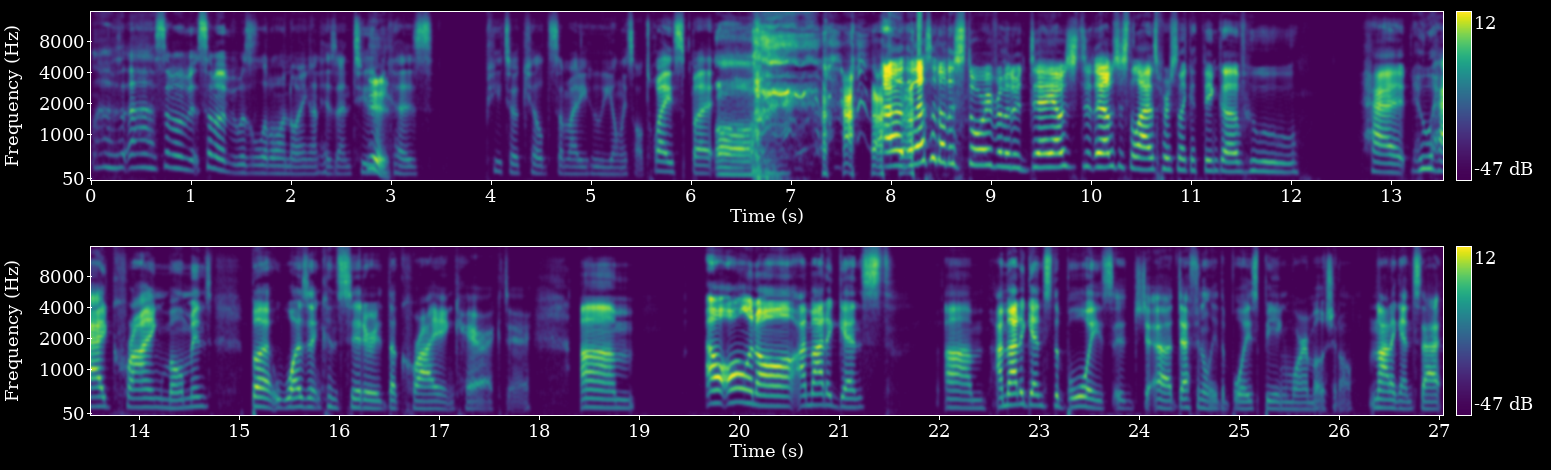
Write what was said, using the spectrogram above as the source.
Uh, some of it, some of it was a little annoying on his end too, Yeah. because Pitou killed somebody who he only saw twice. But Uh, uh, but that's another story for another day. I was just, that was just the last person I could think of who had who had crying moments, but wasn't considered the crying character. Um, all, in all, I'm not against. Um, I'm not against the boys. uh, Uh, definitely the boys being more emotional. I'm not against that.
